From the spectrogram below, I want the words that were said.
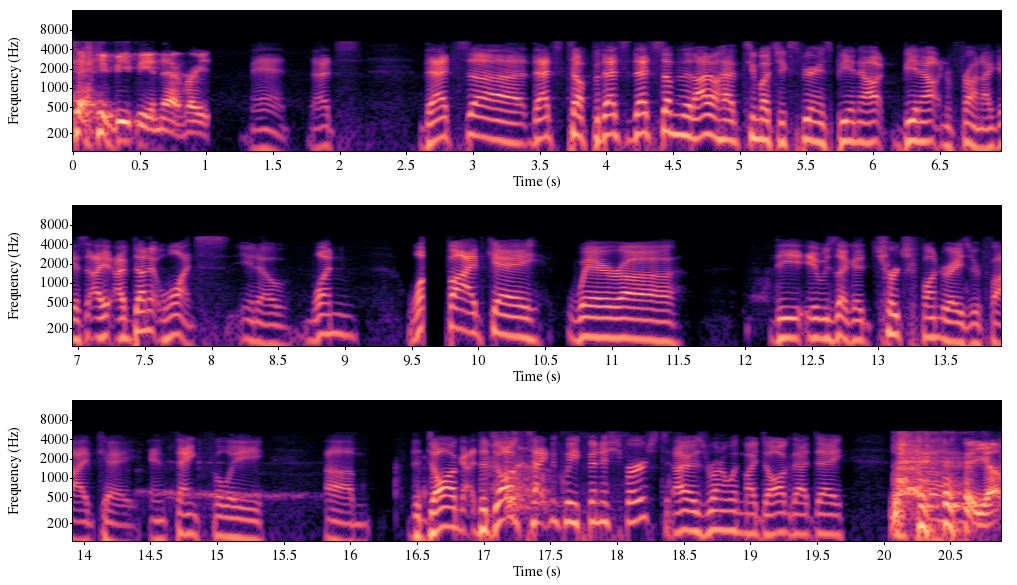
he beat me in that race. Man, that's that's uh, that's tough, but that's that's something that I don't have too much experience being out being out in front. I guess I, I've done it once, you know, one one 5K where uh, the it was like a church fundraiser 5K, and thankfully um, the dog the dog technically finished first. I was running with my dog that day. Um, yep.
